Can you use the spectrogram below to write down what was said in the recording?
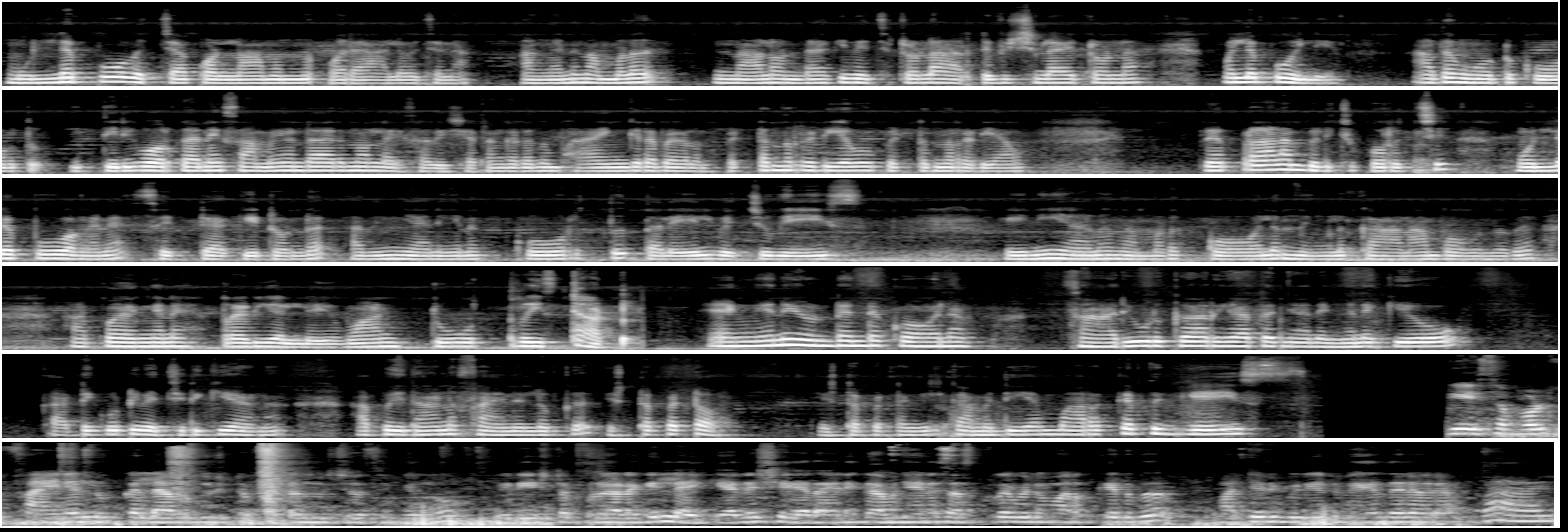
മുല്ലപ്പൂ വെച്ചാൽ കൊള്ളാമെന്ന് ഒരാലോചന. അങ്ങനെ നമ്മൾ ഇന്നാളുണ്ടാക്കി വെച്ചിട്ടുള്ള ആർട്ടിഫിഷ്യലായിട്ടുള്ള മുല്ലപ്പൂ ഇല്ലേ അതങ്ങോട്ട് കോർത്തു. ഇത്തിരി കോർക്കാനേ സമയം ഉണ്ടായിരുന്നുള്ളേ സതീശേട്ടൻ കിടന്ന് ഭയങ്കര ബഹളം. പെട്ടെന്ന് റെഡിയാവും പെട്ടെന്ന് റെഡിയാവും വെപ്രാളം പിടിച്ച് കുറച്ച് മുല്ലപ്പൂ അങ്ങനെ സെറ്റാക്കിയിട്ടുണ്ട് അതിന് ഞാനിങ്ങനെ കോർത്ത് തലയിൽ വെച്ചു ഗെയ്സ് ഇനിയാണ് നമ്മുടെ കോലം നിങ്ങൾ കാണാൻ പോകുന്നത്. അപ്പോൾ എങ്ങനെ? റെഡിയല്ലേ? One two three start. എങ്ങനെയുണ്ട് എന്റെ കോലം? സാരി ഉടുക്കാൻ അറിയാത്ത ഞാൻ എങ്ങനെയൊക്കെയോ കാട്ടിക്കൂട്ടി വെച്ചിരിക്കുകയാണ്. അപ്പോൾ ഇതാണ് ഫൈനൽ ലുക്ക്. ഇഷ്ടപ്പെട്ടോ? ഇഷ്ടപ്പെട്ടെങ്കിൽ കമന്റ് ചെയ്യാൻ മറക്കരുത് ഗെയ്സ്. ഗെയ്സ് അപ്പോൾ ഫൈനൽ ലുക്ക് എല്ലാവർക്കും ഇഷ്ടപ്പെട്ടെന്ന് വിശ്വസിക്കുന്നു. വീഡിയോ ഇഷ്ടപ്പെടുകയാണെങ്കിൽ ലൈക്ക് ചെയ്യാനും ഷെയർ ചെയ്യാനും കമന്റ് ചെയ്യാനും സബ്സ്ക്രൈബ് ചെയ്യാനും മറക്കരുത്. മറ്റൊരു വീഡിയോയിൽ വേഗം തന്നെ വരാം. ബൈ.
